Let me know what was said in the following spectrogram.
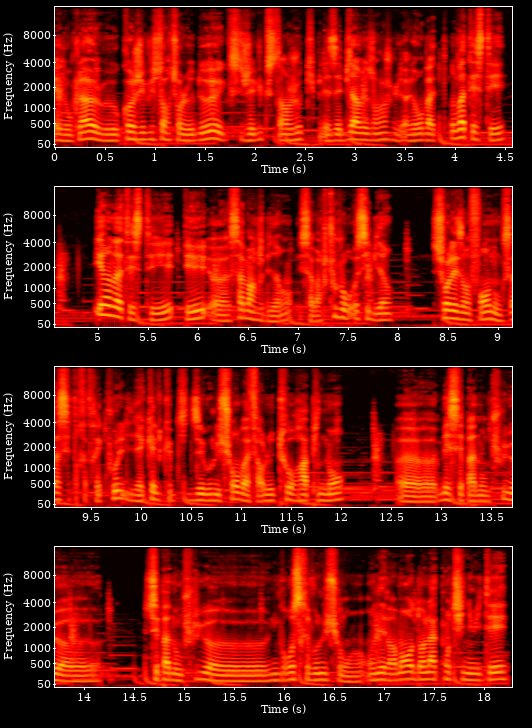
Et donc là, quand j'ai vu sortir le 2 et que j'ai vu que c'était un jeu qui plaisait bien à mes je me suis dit, allez, on va, on va tester. Et on a testé et ça marche bien. Et ça marche toujours aussi bien sur les enfants, donc ça c'est très très cool. Il y a quelques petites évolutions, on va faire le tour rapidement, euh, mais c'est pas non plus, euh, pas non plus euh, une grosse révolution. Hein. On est vraiment dans la continuité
